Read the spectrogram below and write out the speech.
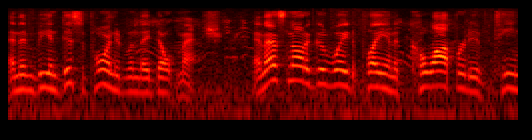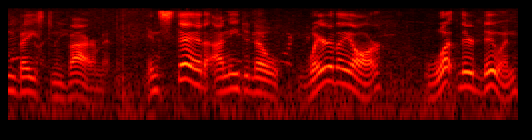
and then being disappointed when they don't match. And that's not a good way to play in a cooperative, team-based environment. Instead, I need to know where they are, what they're doing,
